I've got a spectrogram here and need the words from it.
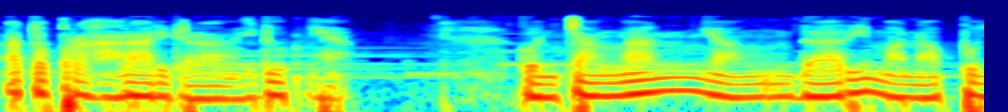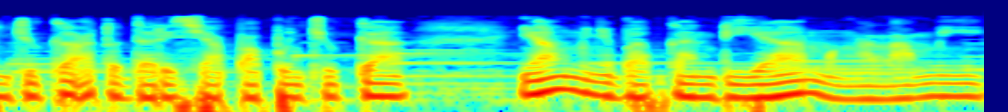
atau perhara di dalam hidupnya. Goncangan yang dari mana pun juga atau dari siapa pun juga yang menyebabkan dia mengalami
